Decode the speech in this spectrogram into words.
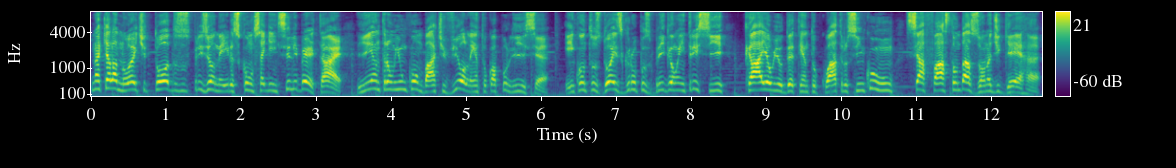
Naquela noite, todos os prisioneiros conseguem se libertar e entram em um combate violento com a polícia. Enquanto os dois grupos brigam entre si, Kyle e o detento 451 se afastam da zona de guerra.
